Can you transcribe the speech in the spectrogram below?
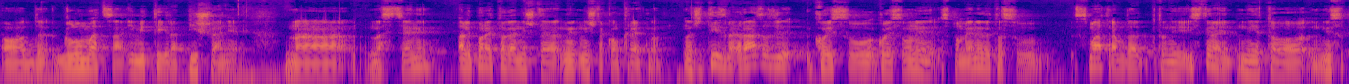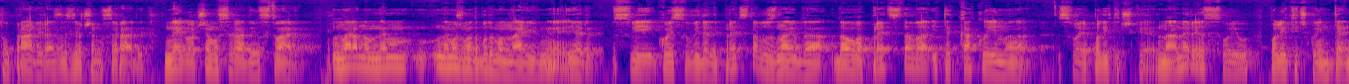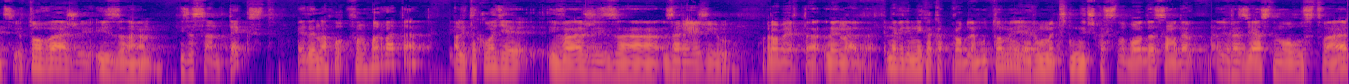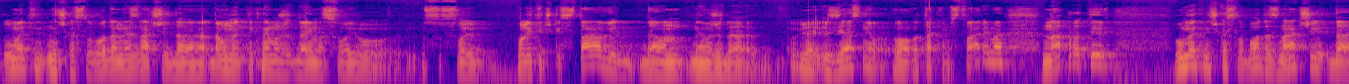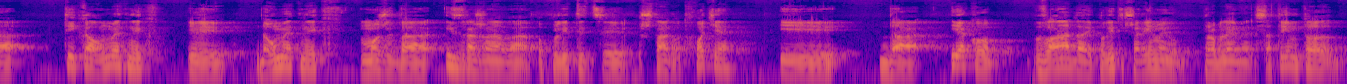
od glumaca imitira pišanje na, na sceni, ali pored toga ništa, ništa konkretno. Znači ti razlozi koji su, koji su oni spomenuli, to su smatram da to nije istina i nije to, nisu to pravi razlozi o čemu se radi, nego o čemu se radi u stvari. Naravno, ne, ne možemo da budemo naivni, jer svi koji su videli predstavu znaju da, da ova predstava i kako ima svoje političke namere, svoju političku intenciju. To važi i za, i za sam tekst Edena von Horvata, ali takođe i važi za, za režiju Roberta Lenarda. Ne vidim nikakav problem u tome, jer umetnička sloboda, samo da razjasnimo ovu stvar, umetnička sloboda ne znači da, da umetnik ne može da ima svoju, svoju politički stav i da on ne može da izjasni o, o takvim stvarima. Naprotiv, umetnička sloboda znači da ti kao umetnik ili da umetnik može da izražava o politici šta god hoće i da iako vlada i političari imaju probleme sa tim, to,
